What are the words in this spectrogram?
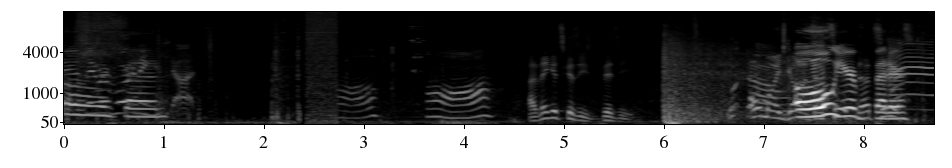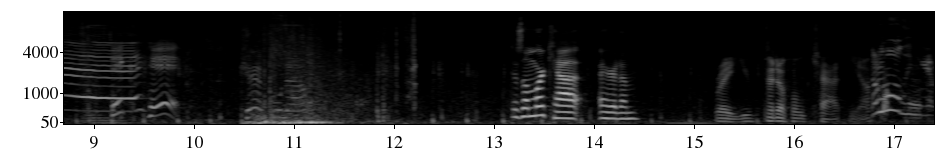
Oh my god. Aw. Aw. I think it's because he's busy. Oh my god. Oh, that's you're that's better. it. Dick pic. There's one more cat. I heard him. Rae, you pitiful cat. Yeah. I'm holding it.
